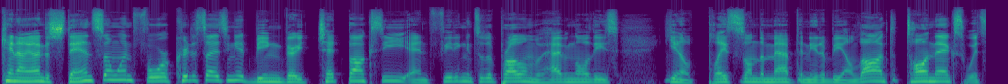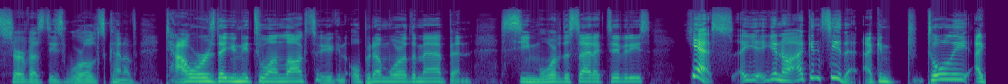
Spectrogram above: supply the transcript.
can I understand someone for criticizing it being very checkboxy and feeding into the problem of having all these, you know, places on the map that need to be unlocked, necks, which serve as these world's kind of towers that you need to unlock so you can open up more of the map and see more of the side activities? Yes, you know, I can see that. I can t- totally, I,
